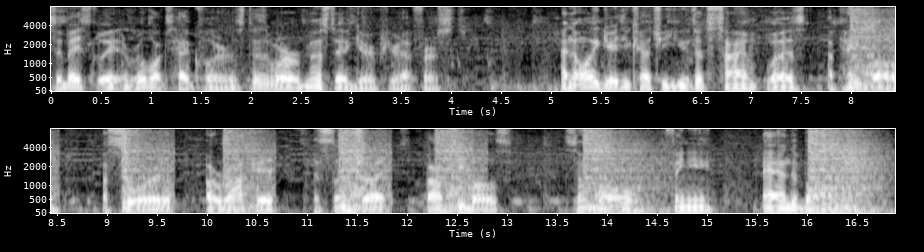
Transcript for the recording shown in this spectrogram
So basically, in Roblox headquarters, this is where most of the gear appeared at first. And the only gear you could actually use at the time was a paintball, a sword, a rocket, a slingshot, bouncy balls, some wall thingy, and a bomb.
